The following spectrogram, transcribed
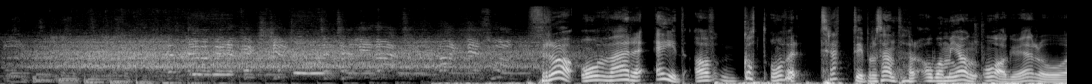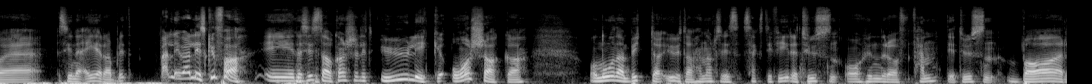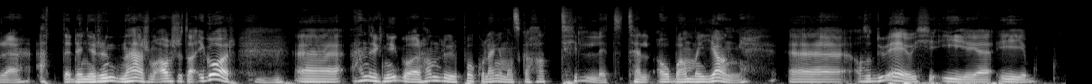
Fra å være eid av godt over 30% har Aubameyang og Aguero eh, sine eiere blitt veldig, veldig skuffa i det siste, av kanskje litt ulike årsaker. Og nå er de bytta ut av henholdsvis 64 000 og 150 000 bare etter denne runden her, som avslutta i går. eh, Henrik Nygaard han lurer på hvor lenge man skal ha tillit til Aubameyang. Eh, altså, du er jo ikke i, i,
